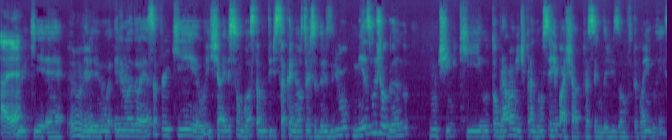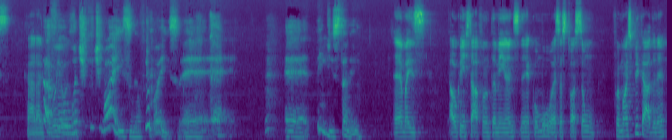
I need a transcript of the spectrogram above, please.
Ah, é? Porque é, ele, ele mandou essa porque o Richarlison gosta muito de sacanear os torcedores do Liverpool, mesmo jogando num time que lutou bravamente para não ser rebaixado para a segunda divisão do futebol inglês. Caralho, Ah, vergonhoso. o futebol é isso, né? O futebol é isso. É, é, é, tem disso também. É, mas algo que a gente estava falando também antes, né? Como essa situação foi mal explicado, né?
